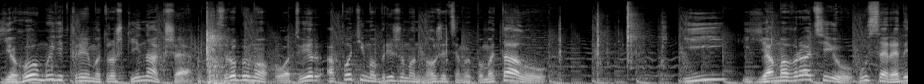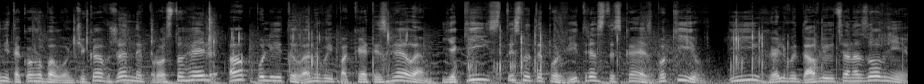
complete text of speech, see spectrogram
Його ми відкриємо трошки інакше. Зробимо отвір, а потім обріжемо ножицями по металу. І я мав рацію. Усередині такого балончика вже не просто гель, а поліетиленовий пакет із гелем, який стиснуте повітря стискає з боків, і гель видавлюється назовні.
